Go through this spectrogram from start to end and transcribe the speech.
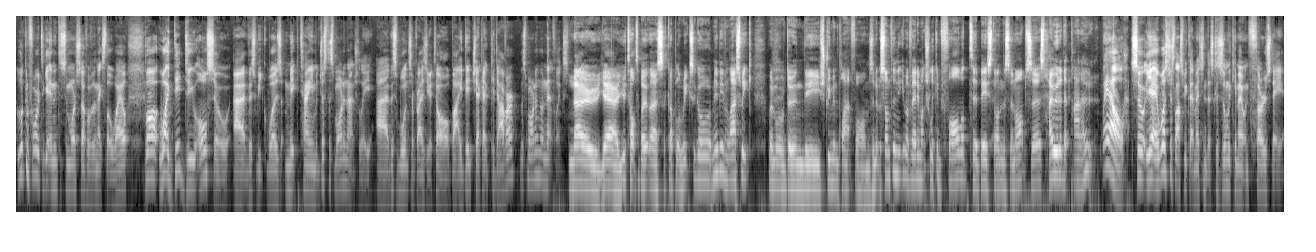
looking forward to getting into some more stuff over the next little while. But what I did do also uh, this week was make time just this morning. Actually, uh, this won't surprise you at all. But I did check out Cadaver this morning on Netflix. No, yeah, you talked about this a couple of weeks ago, maybe even last week, when we were doing the streaming platforms, and it was something that you were very much looking forward to based on the synopsis. How did it pan out? Well, so yeah, it was just last week that I mentioned this because it only came out on Thursday,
